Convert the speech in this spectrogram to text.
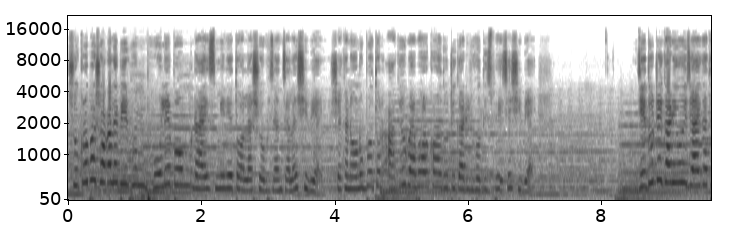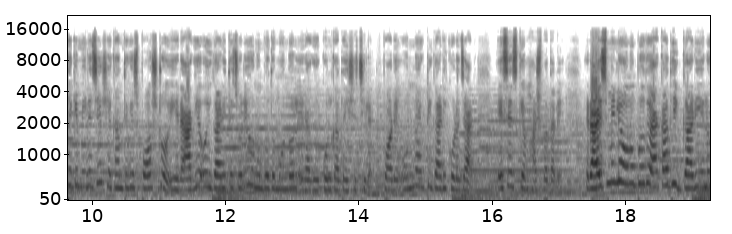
শুক্রবার সকালে বীরভূম ভোলে বোম রাইস মিলে তল্লাশি অভিযান চালায় সিবিআই। সেখানে অনুব্রতর আগেও ব্যবহার করা দুটি গাড়ির হদিস পেয়েছে সিবিআই। যে দুটি গাড়ি ওই জায়গা থেকে মিলেছে, সেখান থেকে স্পষ্ট এর আগে ওই গাড়িতে চড়ে অনুব্রত মণ্ডল এর আগে কলকাতা এসেছিলেন। পরে অন্য একটি গাড়ি করে যান এসএসকেএম হাসপাতালে। রাইস মিলে অনুব্রত একাধিক গাড়ি এলো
